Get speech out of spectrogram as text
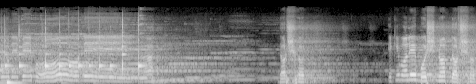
করবে বলে। দর্শন। একে বলে বৈষ্ণব দর্শন।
